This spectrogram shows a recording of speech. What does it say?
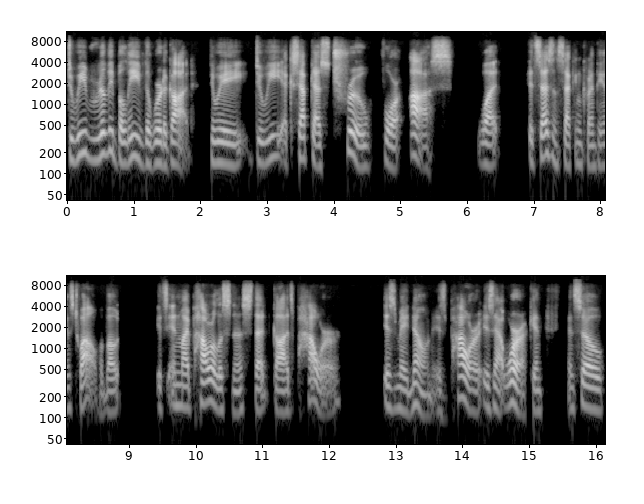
do we really believe the word of God? Do we do we accept as true for us what it says in Second Corinthians 12 about it's in my powerlessness that God's power is made known. His power is at work. And and so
